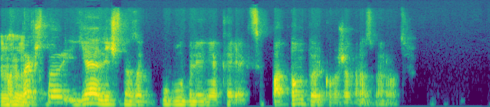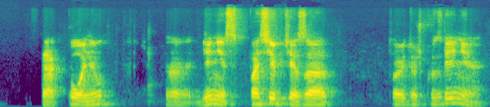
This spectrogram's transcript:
Угу. Вот, так что я лично за углубление коррекции, потом только уже в разворот. Так, понял. Э, Денис, спасибо тебе за твою точку зрения.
